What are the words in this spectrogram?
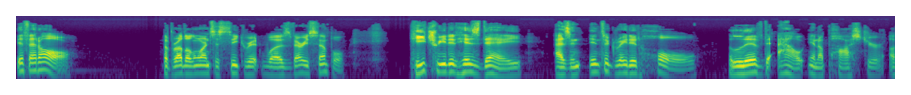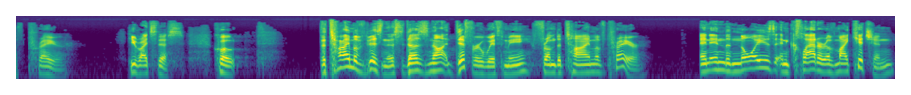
if at all. But Brother Lawrence's secret was very simple. He treated his day as an integrated whole lived out in a posture of prayer. He writes this quote, The time of business does not differ with me from the time of prayer. And in the noise and clatter of my kitchen,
